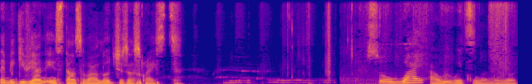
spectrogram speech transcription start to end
Let me give you an instance of our Lord Jesus Christ. So, why are we waiting on the Lord?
